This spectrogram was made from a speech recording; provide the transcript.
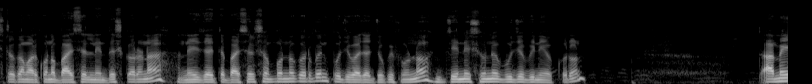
স্টক আমার কোনো বাইসেল নির্দেশ করে না। নেই যাইতে বাইসেল সম্পন্ন করবেন, পুঁজিবাজার ঝুঁকিপূর্ণ, জেনে শুনে বুঝে বিনিয়োগ করুন। আমি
